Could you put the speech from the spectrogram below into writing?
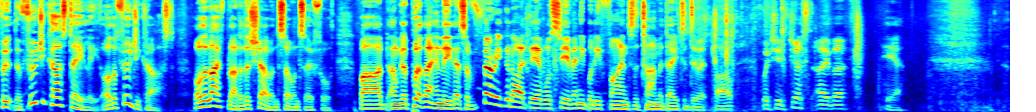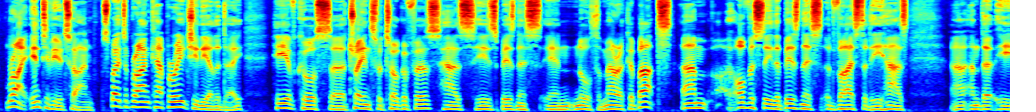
the Fujicast Daily or the Fujicast or the lifeblood of the show and so on and so forth. But I'm, going to put that in the, that's a very good idea. We'll see if anybody finds the time of day to do it, pal, which is just over here. Right, interview time. Spoke to Bryan Caporicci the other day. He, of course, uh, trains photographers, has his business in North America, but um, obviously the business advice that he has uh, and that he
